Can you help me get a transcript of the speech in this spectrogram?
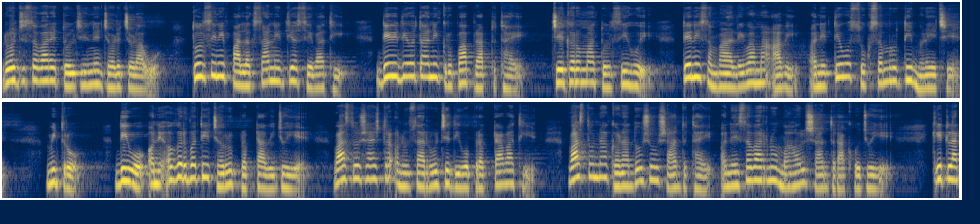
રોજ સવારે તુલસીને જળ ચડાવવો તુલસીની પાલક સાનિધ્ય સેવાથી દેવી દેવતાની કૃપા પ્રાપ્ત થાય. જે ઘરોમાં તુલસી હોય તેની સંભાળ લેવામાં આવે અને તેઓ સુખ સમૃદ્ધિ મળે છે. મિત્રો, દીવો અને અગરબત્તી જરૂર પ્રગટાવી જોઈએ. વાસ્તુશાસ્ત્ર અનુસાર રોજ દીવો પ્રગટાવવાથી વાસ્તુના ઘણા દોષો શાંત થાય અને સવારનો માહોલ શાંત રાખવો જોઈએ. કેટલાક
